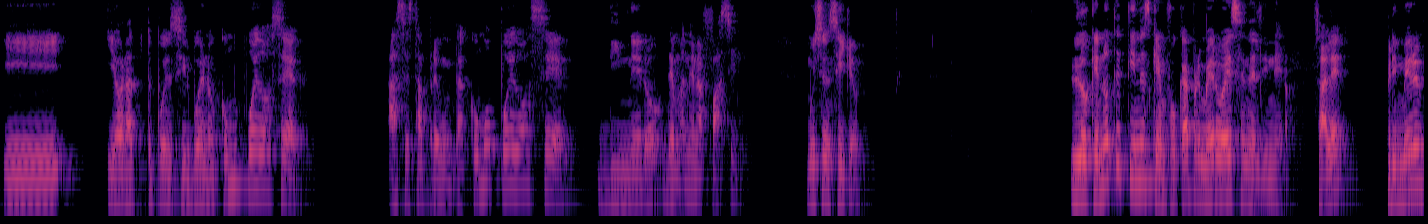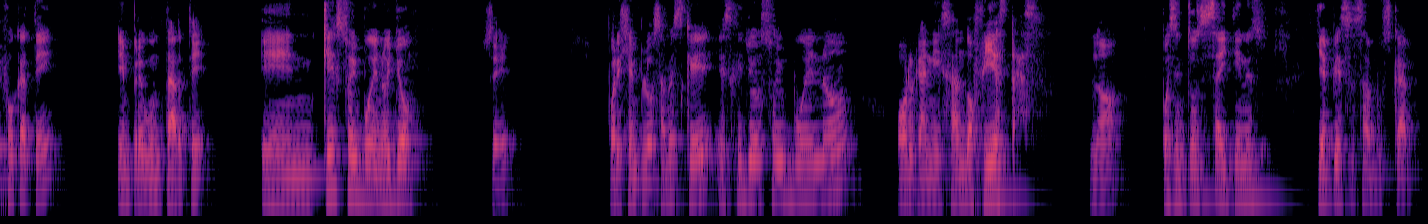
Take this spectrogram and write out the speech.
Y, y ahora tú te puedes decir, bueno, ¿cómo puedo hacer? Haz esta pregunta, ¿cómo puedo hacer dinero de manera fácil? Muy sencillo. Lo que no te tienes que enfocar primero es en el dinero, ¿sale? Primero enfócate en preguntarte en qué soy bueno yo, ¿sí? Por ejemplo, ¿sabes qué? Es que yo soy bueno organizando fiestas, ¿no? Pues entonces ahí tienes, ya empiezas a buscar,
